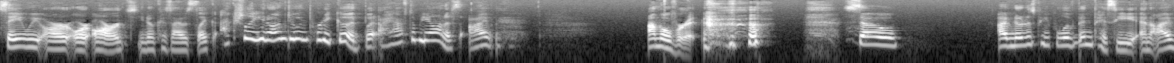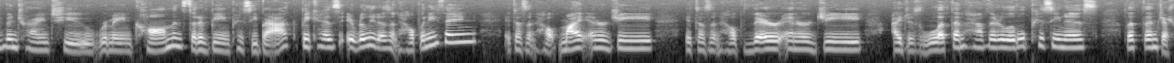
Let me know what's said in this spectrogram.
say we are or aren't, you know, because I was like, actually, you know, I'm doing pretty good, but I have to be honest, I'm I'm over it. so I've noticed people have been pissy, and I've been trying to remain calm instead of being pissy back because it really doesn't help anything. It doesn't help my energy, it doesn't help their energy. I just let them have their little pissiness, let them just,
